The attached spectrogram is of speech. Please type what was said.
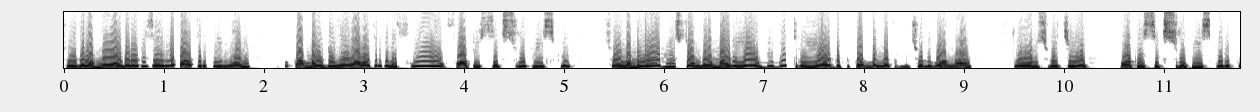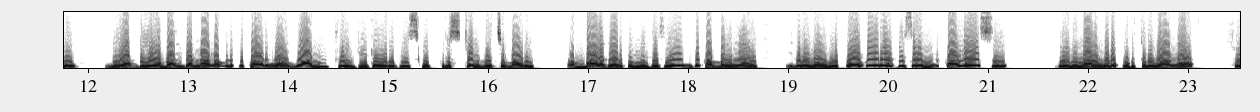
ஸோ இதெல்லாம் மோதிர டிசைன்ல பாத்திருப்பீங்க. இப்ப கம்மல் டிசைனா வந்திருக்குது ஃபார்ட்டி சிக்ஸ் ருபீஸ்க்கு ஸோ நம்ம லோரிஸ் தொங்குற மாதிரியே எப்படியுமே த்ரீ அடுக்கு கம்மல் அப்படின்னு சொல்லுவாங்க. ஸ்டோன்ஸ் வச்சு ஃபார்ட்டி சிக்ஸ் ருபீஸ்க்கு இருக்கு. நீ அப்படியே வந்தோம்னா நம்மளுக்கு பாருங்க ஒன் டுவெண்ட்டி டூ ருபீஸ்க்கு கிறிஸ்டல் வச்ச மாதிரி. ரொம்ப அழகா இருக்குங்க இந்த இந்த கம்பெனிங்க. இதுல உங்களுக்கு வெவ்வேறு டிசைன் கலர்ஸ் வேணும்னாலும் கூட கொடுத்துருவாங்க ஸோ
